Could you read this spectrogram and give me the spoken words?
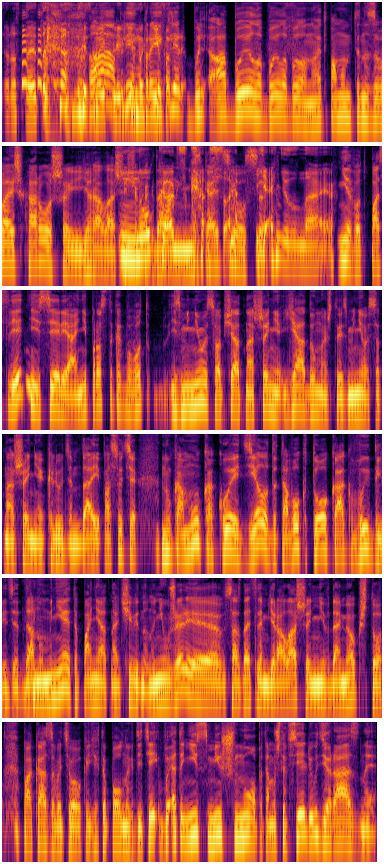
Просто это одно из моих а, любимых блин, про эклер... А, было, было, было, но это, по-моему, ты называешь хороший Яралаш еще, ну, когда как он не скатился. Я не знаю. Нет, вот последние серии, они просто как бы вот изменилось вообще отношение, я думаю, что изменилось отношение к людям, да, и по сути, ну кому какое дело до того, кто как выглядит, да, ну мне это понятно, очевидно, но неужели создателям Яралаша не вдомек, что показывать его каких-то полных детей, это не смешно, потому что все люди разные,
